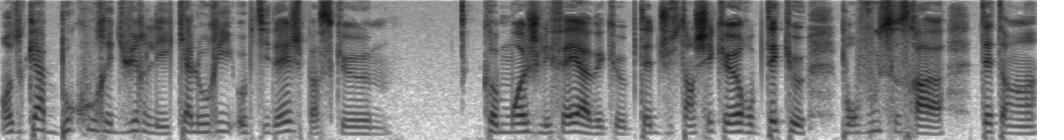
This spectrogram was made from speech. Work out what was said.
en tout cas beaucoup réduire les calories au petit-déj parce que comme moi je l'ai fait avec euh, peut-être juste un shaker ou peut-être que pour vous ce sera peut-être un,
